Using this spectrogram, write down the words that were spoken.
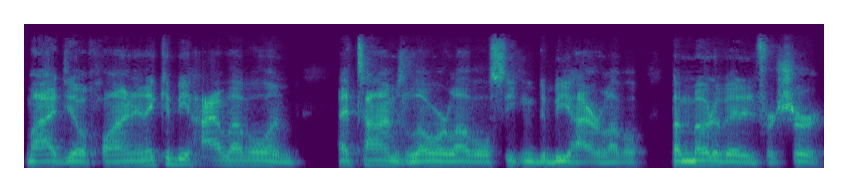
my ideal client and it can be high level and at times lower level seeking to be higher level but motivated for sure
